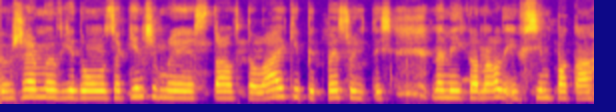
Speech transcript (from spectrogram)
вже ми відео закінчимо. Ставте лайки, підписуйтесь на мій канал і всім пока.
